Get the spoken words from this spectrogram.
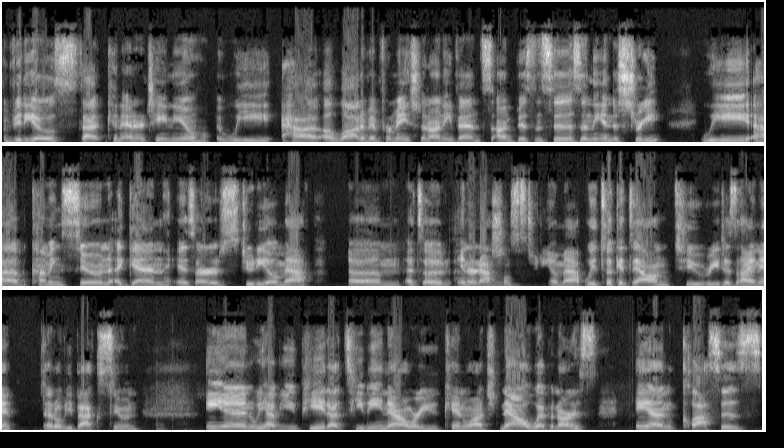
videos that can entertain you. We have a lot of information on events, on businesses in the industry. We have coming soon again is our studio map. Um, it's an international oh. studio map. We took it down to redesign it. It'll be back soon. Okay. And we have upa.tv now where you can watch now webinars and classes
